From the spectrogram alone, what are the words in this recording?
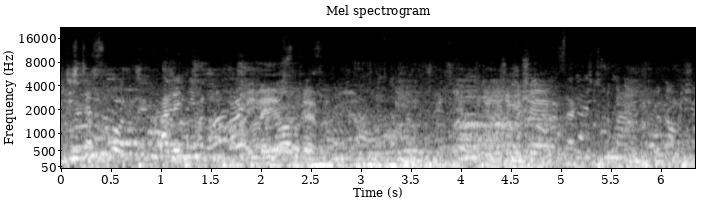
20 zł, ale nie A ile jest, to. To możemy się... Co spytamy się.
